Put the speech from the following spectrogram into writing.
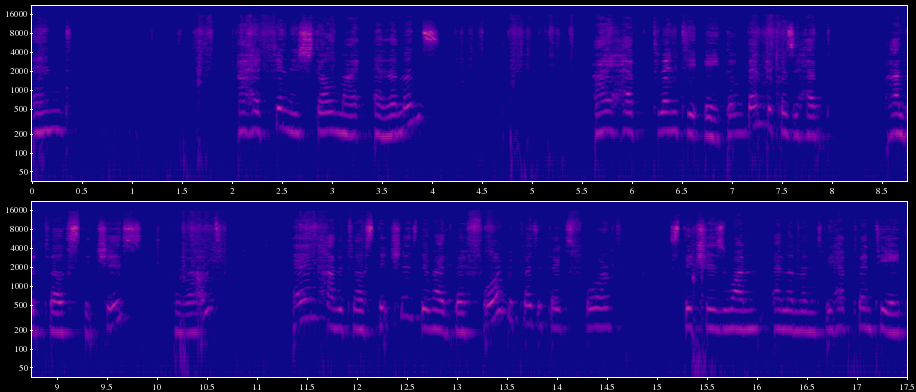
And I have finished all my elements. I have 28 of them because we have 112 stitches around. And 112 stitches divided by 4 because it takes 4 stitches one element. We have 28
